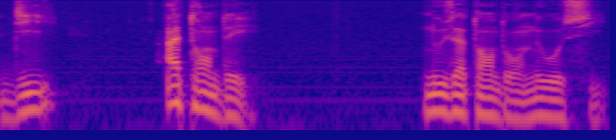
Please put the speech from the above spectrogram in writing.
Dis, attendez, nous attendons nous aussi.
